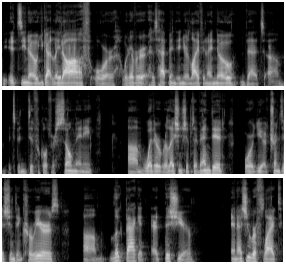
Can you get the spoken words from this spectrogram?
it's you know you got laid off or whatever has happened in your life, and I know that um, it's been difficult for so many. Um, whether relationships have ended or you have transitioned in careers, um, look back at, at this year, and as you reflect,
